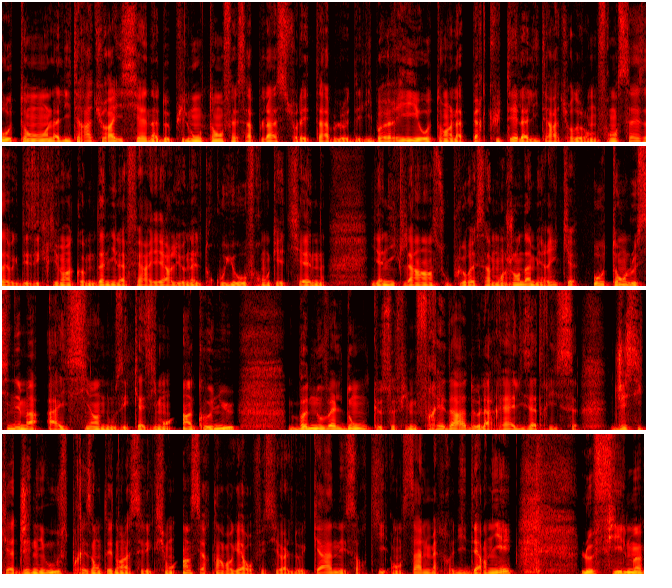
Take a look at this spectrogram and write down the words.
Autant la littérature haïtienne a depuis longtemps fait sa place sur les tables des librairies, autant elle a percuté la littérature de langue française avec des écrivains comme Daniela Ferrière, Lionel Trouillot, Franck Etienne, Yannick Lahens ou plus récemment Jean d'Amérique, autant le cinéma haïtien nous est quasiment inconnu. Bonne nouvelle donc que ce film Freda de la réalisatrice Jessica Geneus, présenté dans la sélection Un certain regard au Festival de Cannes, est sorti en salle mercredi dernier. Le film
